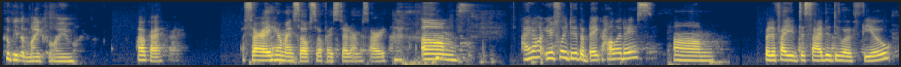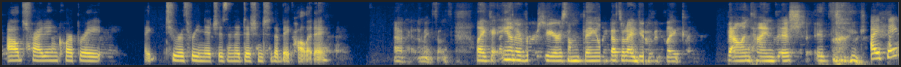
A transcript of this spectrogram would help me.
Could be the mic volume. Okay. Sorry, I hear myself, so if I stutter, I'm sorry. Um, I don't usually do the big holidays. Um, but if I decide to do a few, I'll try to incorporate like two or three niches in addition to the big holiday. Okay, that makes sense. Like anniversary or something. Like that's what I do if it's like Valentine's ish. It's like I think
